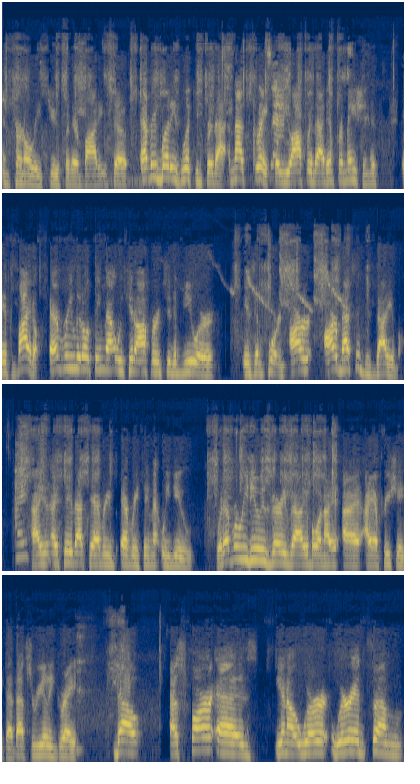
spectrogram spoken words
internally too for their bodies. So everybody's looking for that, and that's great that you offer that information. It's it's vital. Every little thing that we could offer to the viewer is important. Our our message is valuable. I I, I say that to every everything that we do. Whatever we do is very valuable, and I, I, I appreciate that. That's really great. Now, as far as you know, we're we're in some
